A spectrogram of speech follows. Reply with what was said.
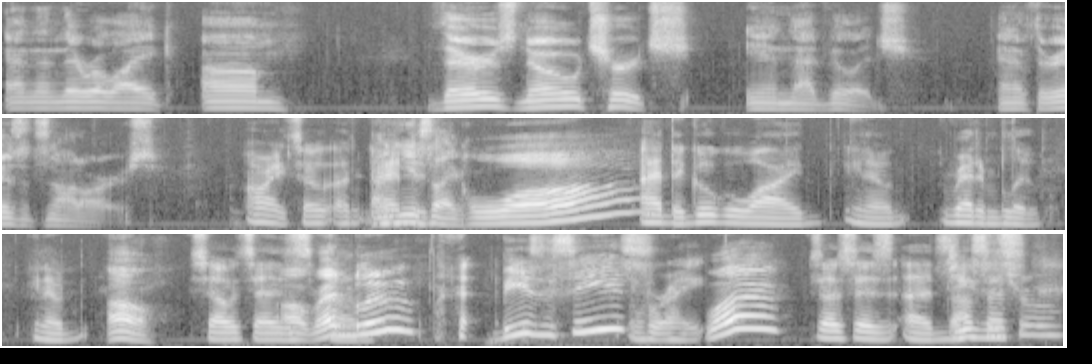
and then they were like, um, "There's no church in that village, and if there is, it's not ours." All right, so uh, I And he's to- like, "What?" I had to Google why you know red and blue. You know. Oh. So it says. Oh, red and um, blue, B's and C's. Right. What? So it says uh, Jesus. Central?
